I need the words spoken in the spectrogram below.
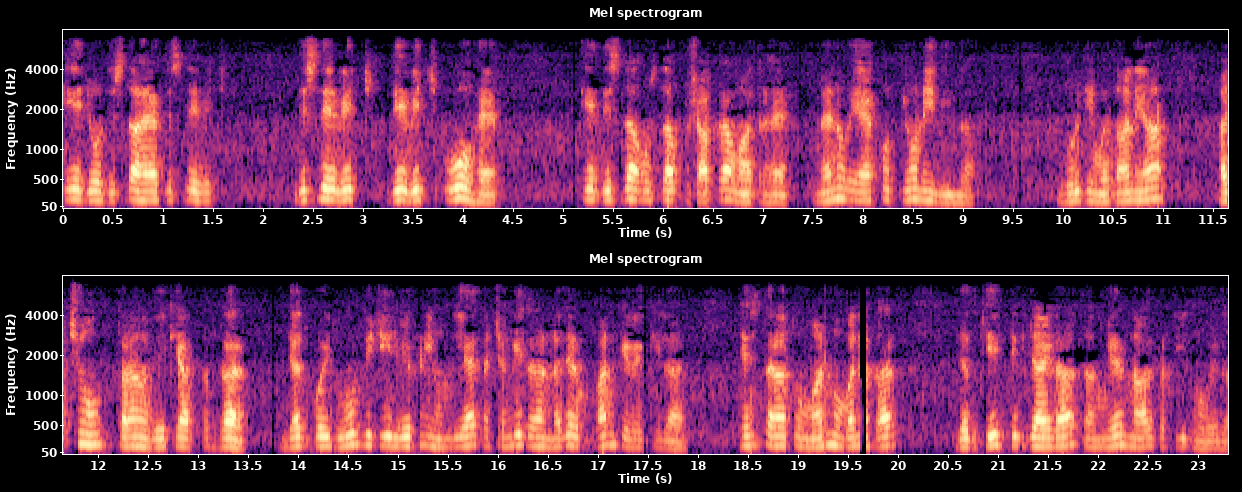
ਇਹ ਜੋ ਦਿਸਦਾ ਹੈ ਜਿਸ ਦੇ ਵਿੱਚ ਜਿਸ ਦੇ ਵਿੱਚ ਦੇ ਵਿੱਚ ਉਹ ਹੈ ਇਹ ਦਿਸਦਾ ਉਸ ਦਾ ਪੁਸ਼ਾਕਾ ਮਾਤਰ ਹੈ। ਮੈਨੂੰ ਇਹ ਕੋ ਕਿਉਂ ਨਹੀਂ ਦਿੰਦਾ? ਗੁਰੂ ਜੀ ਮਰਦਾਨਿਆ, ਅਛੂ ਤਰ੍ਹਾਂ ਵੇਖਿਆ ਕਰ ਜਦ ਕੋਈ ਦੂਰ ਦੀ ਚੀਜ਼ ਵੇਖਣੀ ਹੁੰਦੀ ਹੈ ਤਾਂ ਚੰਗੀ ਤਰ੍ਹਾਂ ਨਜ਼ਰ ਬਨ ਕੇ ਵੇਖੀਦਾ ਹੈ। ਇਸ ਤਰ੍ਹਾਂ ਤੂੰ ਮਨ ਨੂੰ ਬਣਾ ਕਰ। ਜਦ ਠੀਕ ਟਿਕ ਜਾਏਗਾ ਤਾਂ ਮੇਰੇ ਨਾਲ ਪ੍ਰਤੀਤ ਹੋਵੇਗਾ,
